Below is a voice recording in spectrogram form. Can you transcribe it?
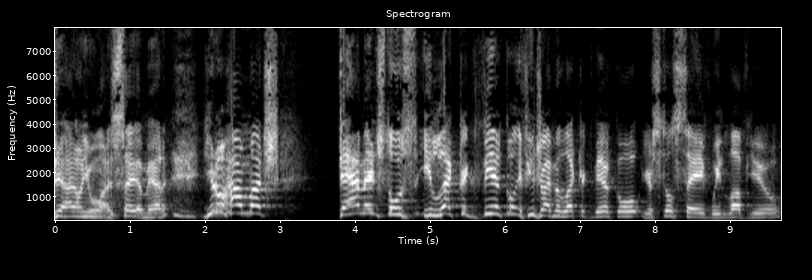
Yeah, I don't even want to say it, man. You know how much damage those electric vehicles, if you drive an electric vehicle, you're still saved. We love you.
